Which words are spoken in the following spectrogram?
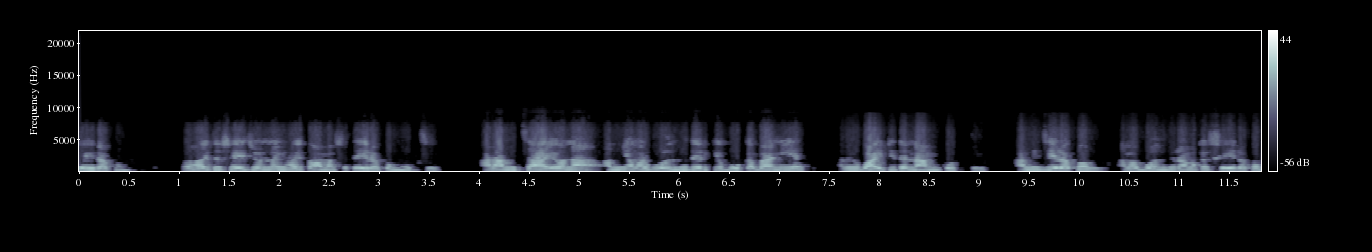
সেই রকম তো হয়তো সেই জন্যই হয়তো আমার সাথে এরকম হচ্ছে। আর আমি চাইও না আমি আমার বন্ধুদেরকে বোকা বানিয়ে আমি ওয়াইটিতে নাম করতে। আমি যেরকম আমার বন্ধুরা আমাকে সেই রকম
